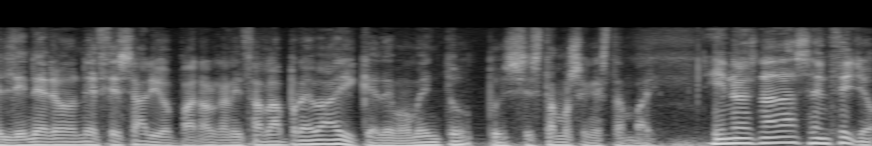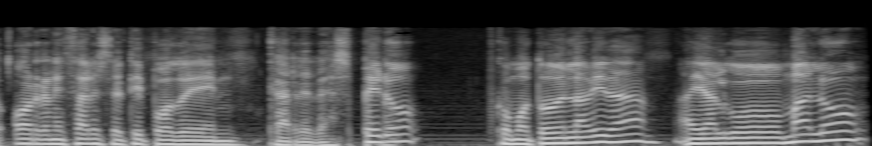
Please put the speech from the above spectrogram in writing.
el dinero necesario para organizar la prueba y que de momento pues estamos en stand-by. Y no es nada sencillo organizar este tipo de carreras, pero como todo en la vida hay algo malo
